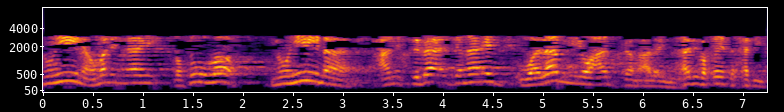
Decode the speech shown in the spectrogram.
نهينا ومن النهي؟ رسول الله نهينا عن اتباع الجنائز ولم يعزم علينا. هذه بقية الحديث.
